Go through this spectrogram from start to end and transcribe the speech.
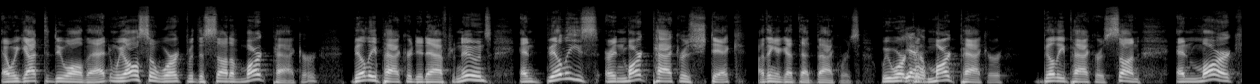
And we got to do all that. And we also worked with the son of Mark Packer. Billy Packer did afternoons. And Billy's, or in Mark Packer's shtick, I think I got that backwards. We worked Yeah. with Mark Packer. Billy Packer's son. And Mark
